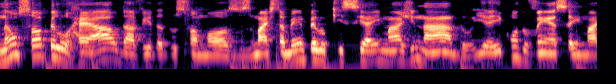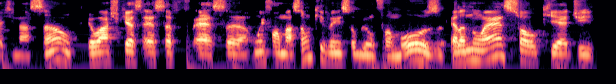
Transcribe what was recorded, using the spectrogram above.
não só pelo real da vida dos famosos, mas também pelo que se é imaginado. E aí, quando vem essa imaginação, eu acho que essa, essa uma informação que vem sobre um famoso, ela não é só o que é dito,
